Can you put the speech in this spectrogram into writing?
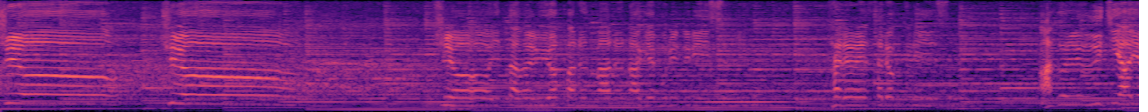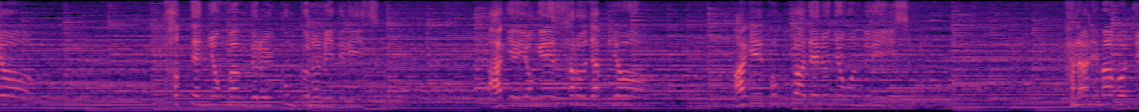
주여 주여 주여 이 땅을 위협하는 많은 악의 무리들이 있습니다. 테러의 세력들이 있습니다. 악을 의지하여 헛된 욕망들을 꿈꾸는 이들이 있습니다. 악의 영에 사로잡혀 악의 도구가 되는 영혼들이 하나님 아버지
